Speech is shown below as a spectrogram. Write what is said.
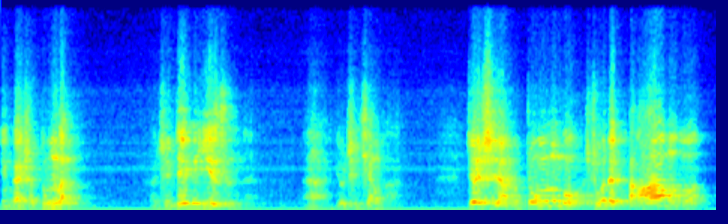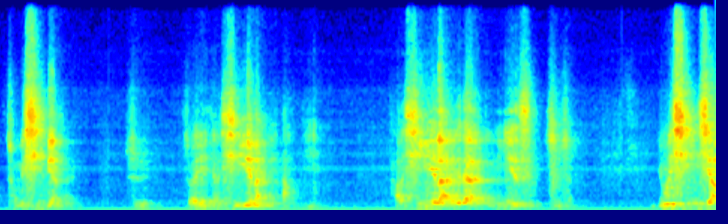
应该说东来，可是这个意思呢，啊，又是相反，这是啊，中国说的达摩从西边来。是，所以叫西来大意。他西来的这个意思是什么？由西向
